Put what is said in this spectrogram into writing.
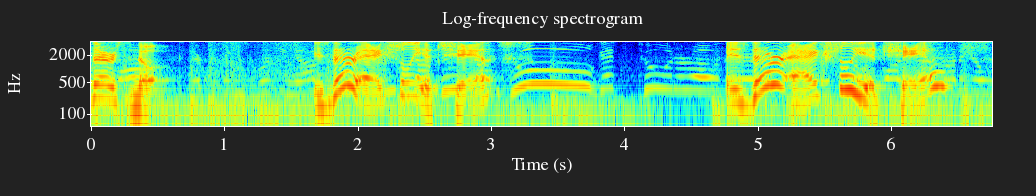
There's no... Is there actually a chance? Is there actually a chance?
